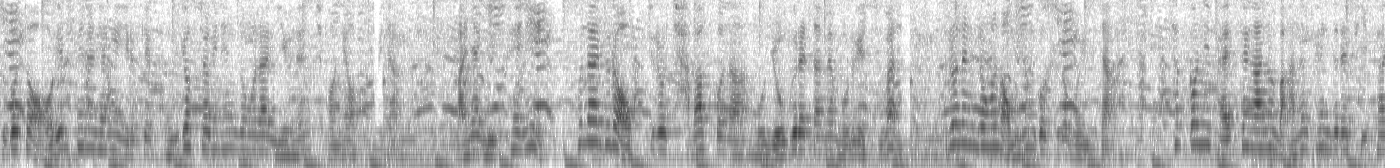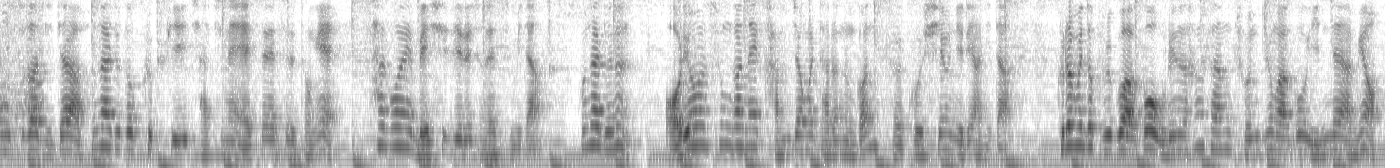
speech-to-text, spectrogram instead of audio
그것도 어린 팬을 향해 이렇게 공격적인 행동을 할 이유는 전혀 없습니다. 만약 이 팬이 호날두를 억지로 잡았거나 뭐 욕을 했다면 모르겠지만 그런 행동은 없는 것으로 보입니다. 사건이 발생한 후 많은 팬들의 비판이 쏟아지자 호날두도 급히 자신의 SNS를 통해 사과의 메시지를 전했습니다. 호날두는 어려운 순간의 감정을 다루는 건 결코 쉬운 일이 아니다. 그럼에도 불구하고 우리는 항상 존중하고 인내하며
